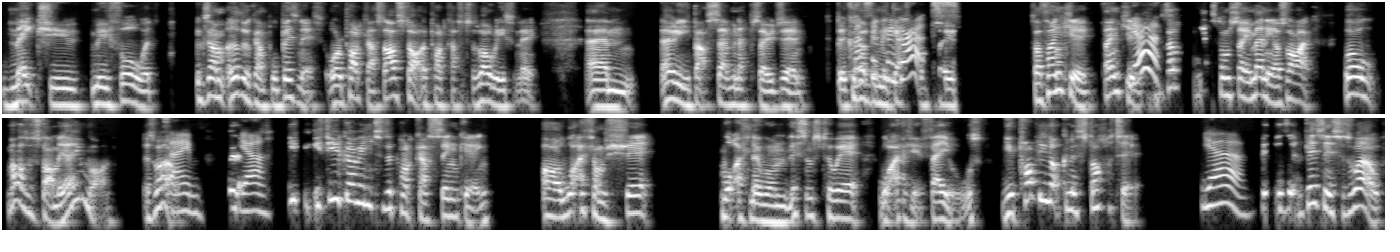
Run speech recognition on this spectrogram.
makes you move forward. Example, another example, business or a podcast. I've started a podcast as well recently. Um, only about seven episodes in, because I've been the guest. So thank you, thank you. Yeah, I've on so many. I was like, well, might as well start my own one as well. Same. But yeah. If you go into the podcast thinking, oh, what if I'm shit? What if no one listens to it? What if it fails? You're probably not going to start it. Yeah. Is it business as well?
